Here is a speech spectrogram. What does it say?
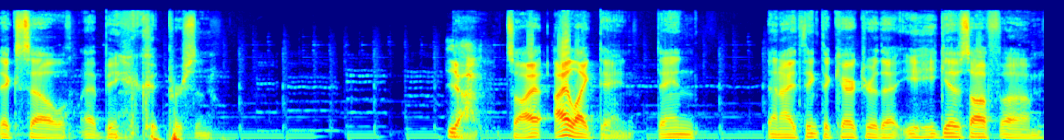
excel at being a good person. Yeah. So I I like Dain. Dain, and I think the character that he, he gives off. Um,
